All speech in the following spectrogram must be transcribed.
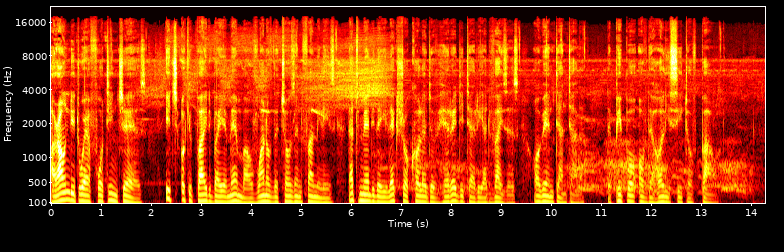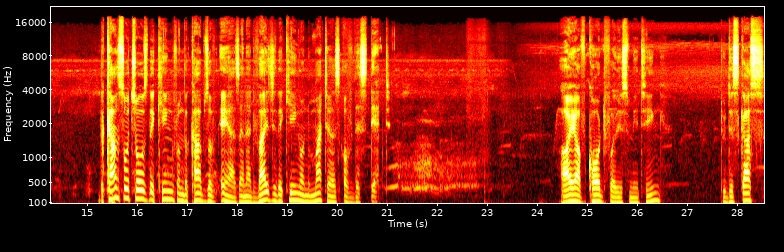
Around it were 14 chairs, each occupied by a member of one of the chosen families that made the Electoral College of Hereditary Advisors, or Bentantala, the people of the holy seat of power. The council chose the king from the cubs of heirs and advised the king on matters of the state. I have called for this meeting to discuss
